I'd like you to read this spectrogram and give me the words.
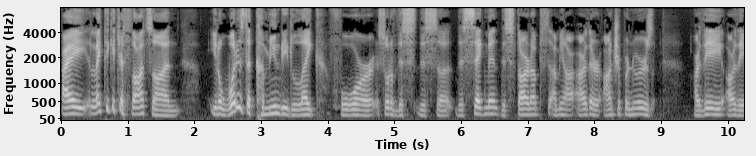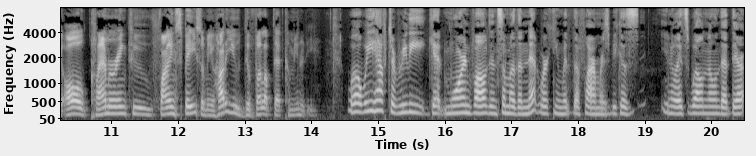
I like to get your thoughts on, you know, what is the community like for sort of this this uh, this segment, the startups? I mean, are, are there entrepreneurs? Are they are they all clamoring to find space? I mean, how do you develop that community? Well, we have to really get more involved in some of the networking with the farmers because you know it's well known that they're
